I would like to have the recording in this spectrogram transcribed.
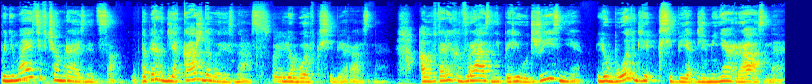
Понимаете, в чем разница? Во-первых, для каждого из нас Своя. любовь к себе разная. А во-вторых, в разный период жизни любовь для, к себе для меня разная.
